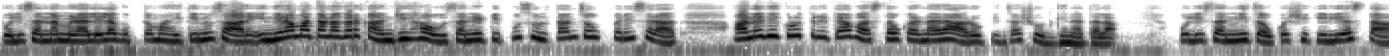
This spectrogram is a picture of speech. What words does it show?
पोलिसांना मिळालेल्या गुप्त माहितीनुसार इंदिरा मातानगर कांजी हाऊस आणि टिपू सुलतान चौक परिसरात अनधिकृतरित्या वास्तव करणाऱ्या आरोपींचा शोध घेण्यात आला. पोलिसांनी चौकशी केली असता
